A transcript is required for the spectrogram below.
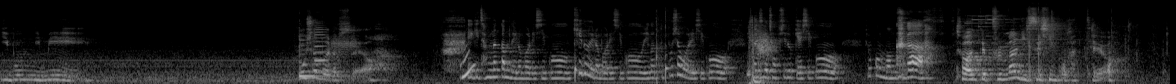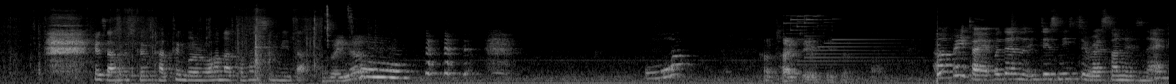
이모님이 부셔버렸어요. 애기 장난감도 잃어버리시고 키도 잃어버리시고 이것도 부셔버리시고 전세 접시도 깨시고 조금 뭔가 저한테 불만 있으신 것 같아요. 그래서 아무튼 같은 걸로 하나 더 샀습니다. Wait, no. What? How tight do you keep it? Uh, pretty tight, but then it just needs to rest on his neck.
